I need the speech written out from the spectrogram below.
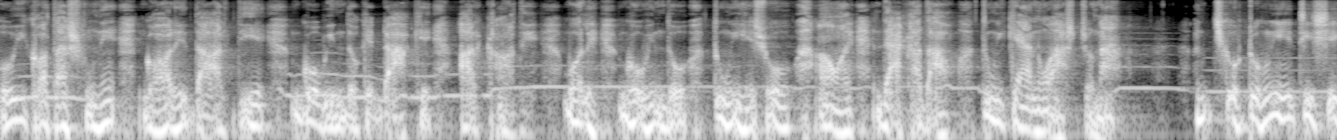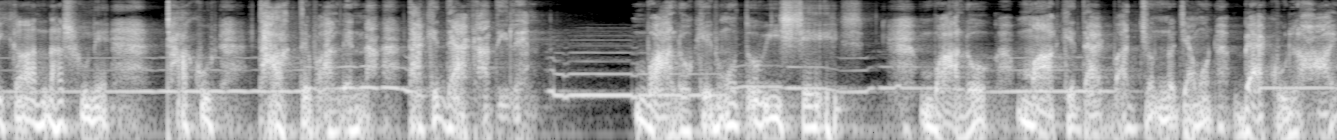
ওই কথা শুনে ঘরে দাঁড় দিয়ে গোবিন্দকে ডাকে আর কাঁদে। বলে, গোবিন্দ, তুমি এসো, আমায় দেখা দাও। তুমি কেন আসছো না? ছোট মেয়েটি সেই কান্না শুনে ঠাকুর থাকতে পারলেন না, তাকে দেখা দিলেন। বালকের মতো বিশেষ। বালক মাকে দেখবার জন্য যেমন ব্যাকুল হয়,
